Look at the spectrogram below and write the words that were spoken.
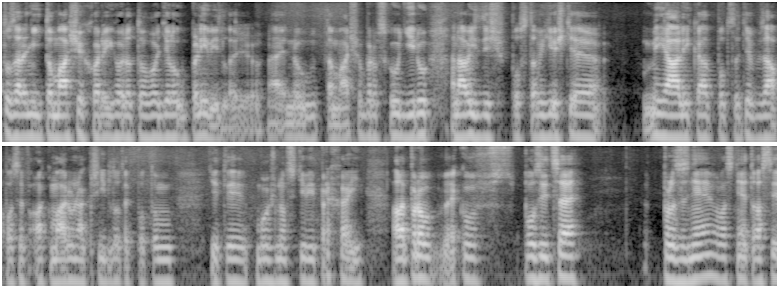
to zranění Tomáše Chorejho do toho hodilo úplný vidle, že jo? Najednou tam máš obrovskou díru a navíc, když postavíš ještě Mihálika v podstatě v zápase v Alkmaru na křídlo, tak potom ti ty možnosti vyprchají. Ale pro jako pozice Plzně vlastně je to asi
